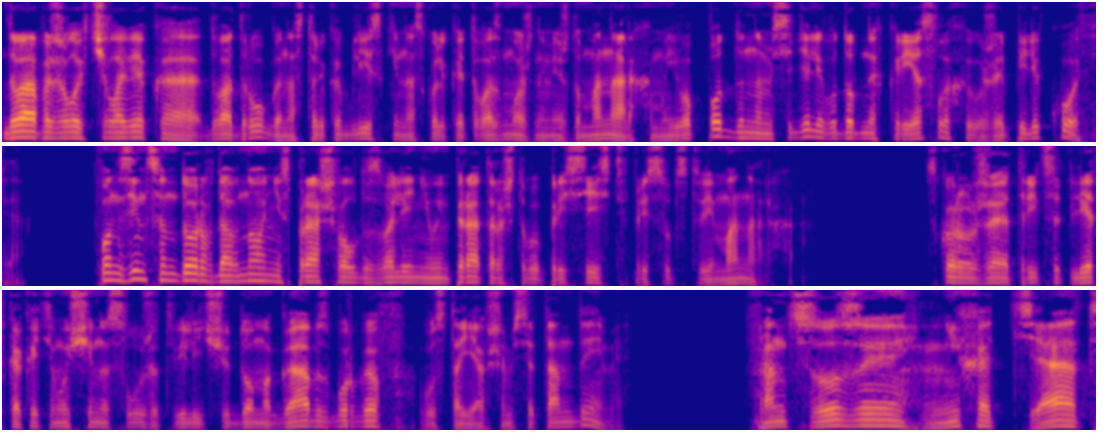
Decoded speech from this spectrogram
Два пожилых человека, два друга, настолько близкие, насколько это возможно между монархом и его подданным, сидели в удобных креслах и уже пили кофе. Фон Зинцендорф давно не спрашивал дозволения у императора, чтобы присесть в присутствии монарха. Скоро уже 30 лет, как эти мужчины служат величию дома Габсбургов в устоявшемся тандеме. Французы не хотят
